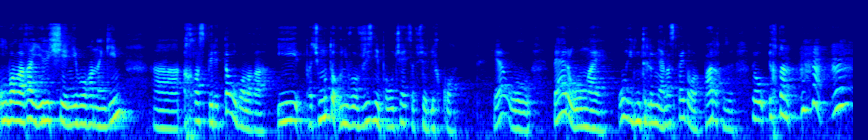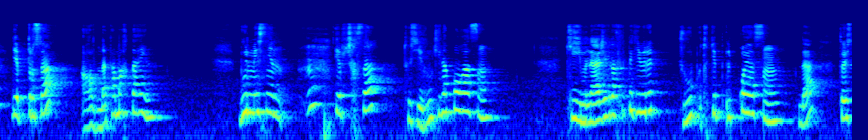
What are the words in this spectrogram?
Ұл балаға ерекше не болғаннан кейін ықылас береді да ұл балаға. И почему то у него в жизни получается все легко. Иә ол бәрі оңай. Ол үйдің тірлігіне араласпайды ғой барлық ол ұйықтан деп тұрса алдында тамақ дайын бөлмесінен деп шықса төсегін қинап қойғансың киімін әр жерге лақтырып кете береді жуып үтіктеп іліп қоясың да? То есть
